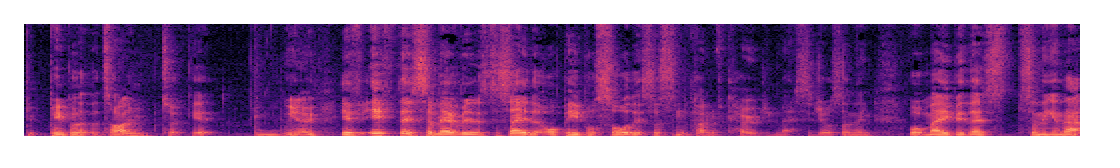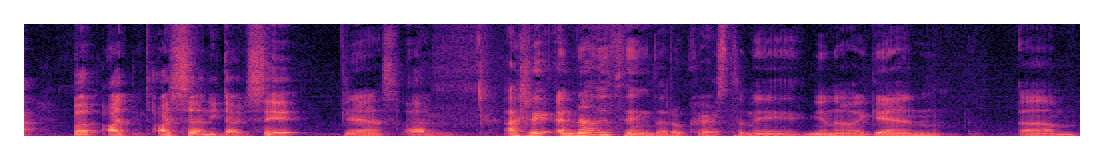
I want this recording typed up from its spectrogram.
p- people at the time took it. You know, if if there's some evidence to say that, or people saw this as some kind of coded message or something, well, maybe there's something in that. But I I certainly don't see it. Yes. Um, Actually, another thing that occurs to me, you know, again, um,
